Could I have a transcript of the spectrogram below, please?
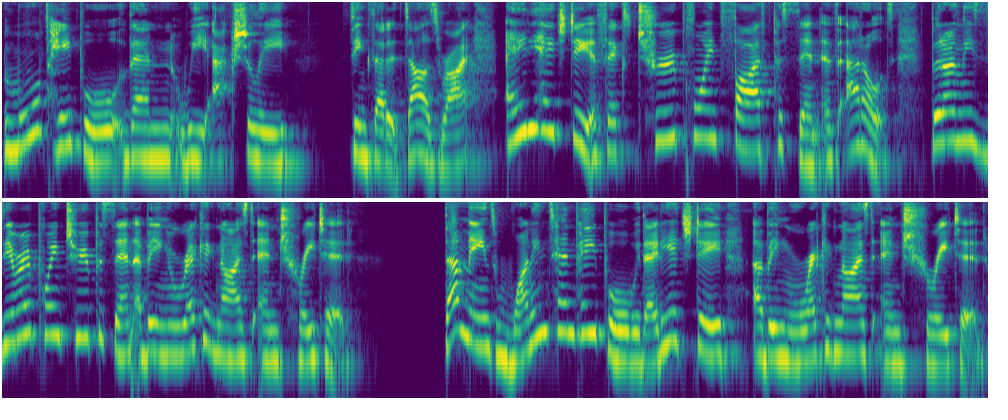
more people than we actually think that it does, right? ADHD affects 2.5% of adults, but only 0.2% are being recognized and treated. That means 1 in 10 people with ADHD are being recognized and treated.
